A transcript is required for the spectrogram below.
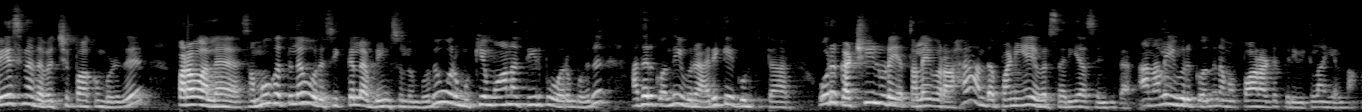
பேசினதை வச்சு பார்க்கும் பொழுது பரவாயில்ல சமூகத்தில் ஒரு சிக்கல் அப்படின்னு சொல்லும்போது ஒரு முக்கியமான தீர்ப்பு வரும்பொழுது அதற்கு வந்து இவர் அறிக்கை கொடுத்துட்டார். ஒரு கட்சியினுடைய தலைவராக அந்த பணியை இவர் சரியாக செஞ்சிட்டார். அதனால் இவருக்கு வந்து நம்ம பாராட்டு தெரிவிக்கலாம் எல்லாம்.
